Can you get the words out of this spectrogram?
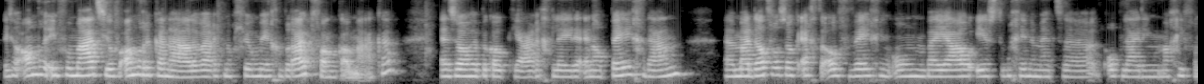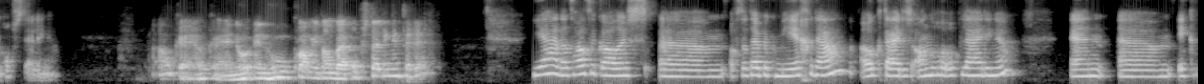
er andere informatie of andere kanalen waar ik nog veel meer gebruik van kan maken. En zo heb ik ook jaren geleden NLP gedaan. Uh, maar dat was ook echt de overweging om bij jou eerst te beginnen met uh, de opleiding Magie van Opstellingen. Oké, oké. En, en, hoe kwam je dan bij opstellingen terecht? Ja, dat had ik al eens, um, of dat heb ik meer gedaan, ook tijdens andere opleidingen. En um, ik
